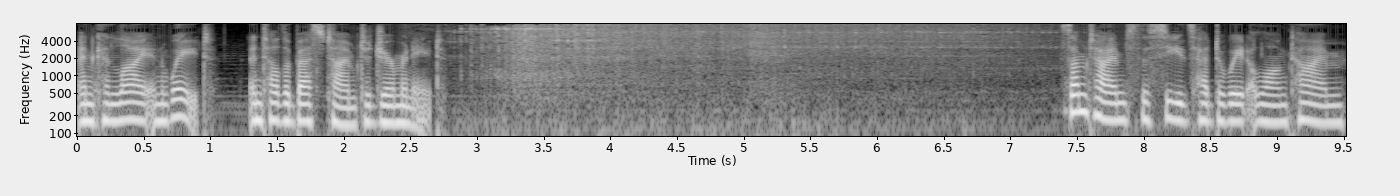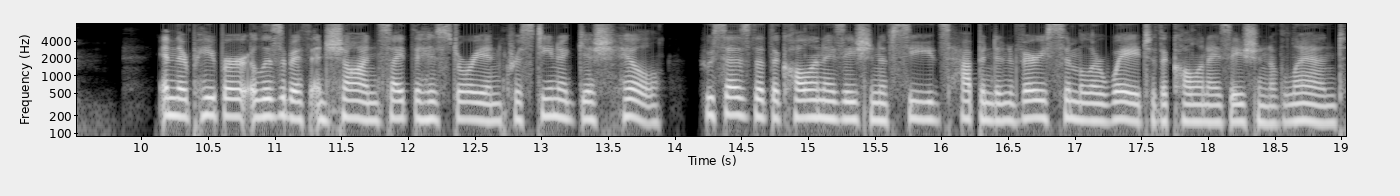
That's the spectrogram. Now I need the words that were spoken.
and can lie in wait until the best time to germinate. Sometimes the seeds had to wait a long time. In their paper, Elizabeth and Sean cite the historian Christina Gish Hill, who says that the colonization of seeds happened in a very similar way to the colonization of land.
